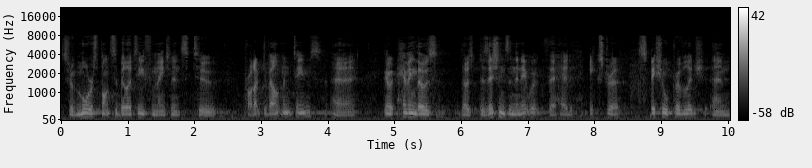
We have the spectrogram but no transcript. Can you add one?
sort of more responsibility for maintenance to product development teams. Uh, you know, having those those positions in the network that had extra special privilege um,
